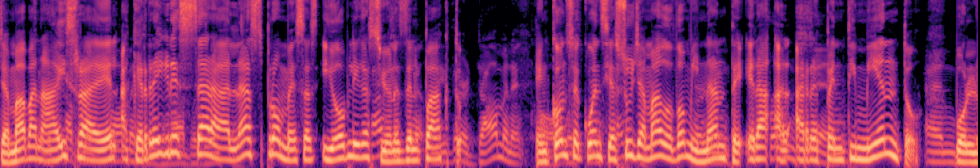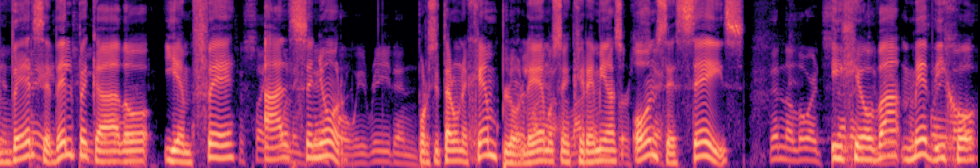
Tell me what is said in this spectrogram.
Llamaban a Israel a que regresara a las promesas y obligaciones del pacto. En consecuencia, su llamado dominante era al arrepentimiento, volverse del pecado y en fe al Señor. Por citar un ejemplo, leemos en Jeremías 11, 6. Y Jehová me dijo,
